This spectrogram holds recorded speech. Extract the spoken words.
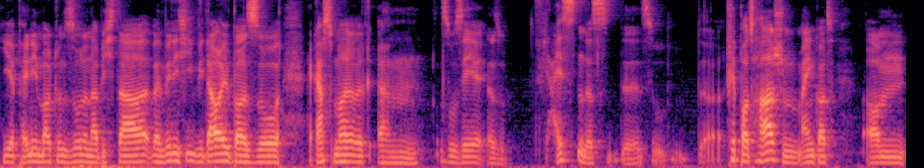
hier Pennymarkt und so, dann habe ich da, dann bin ich irgendwie darüber so, da gab es mal ähm, so sehr, also wie heißt denn das, äh, so äh, Reportagen, mein Gott, ähm,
